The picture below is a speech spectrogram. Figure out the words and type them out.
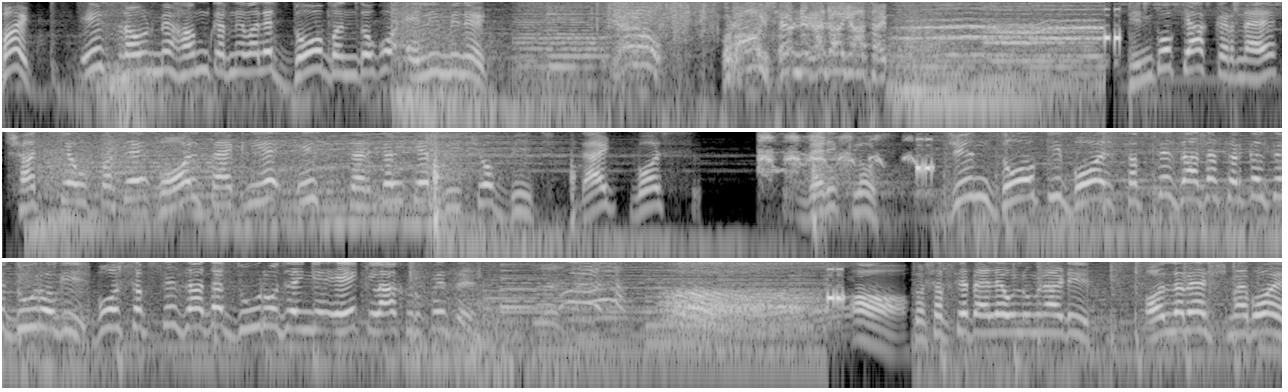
बट इस राउंड में हम करने वाले दो बंदों को एलिमिनेट इनको क्या करना है छत के ऊपर से बॉल फेंकनी है इस सर्कल के बीचों बीच। दैट वॉज़ वेरी क्लोज जिन दो की बॉल सबसे ज़्यादा सर्कल से दूर होगी वो सबसे ज़्यादा दूर हो जाएँगे एक लाख रुपए से। Oh, तो सबसे पहले Illuminati all the best my boy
